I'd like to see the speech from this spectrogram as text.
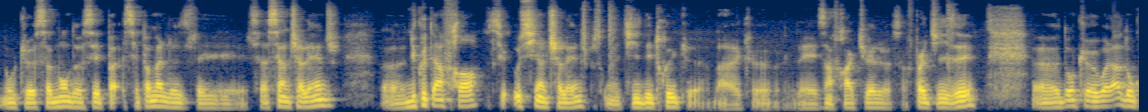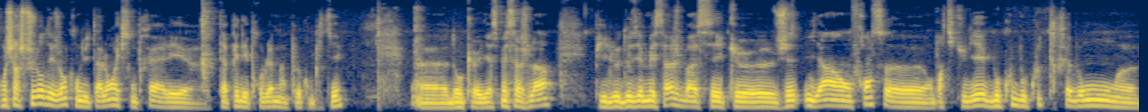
donc ça demande, c'est pas, c'est pas mal, c'est assez un challenge. Du côté infra, c'est aussi un challenge parce qu'on utilise des trucs bah, que les infra actuels savent pas utiliser. donc voilà, donc on cherche toujours des gens qui ont du talent et qui sont prêts à aller taper des problèmes un peu compliqués. Euh, donc euh, il y a ce message-là. Puis le deuxième message, bah, c'est que il y a en France euh, en particulier beaucoup beaucoup de très bons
